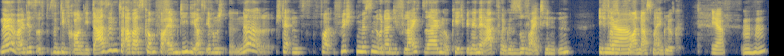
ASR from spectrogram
Ne, weil das sind die Frauen, die da sind, aber es kommen vor allem die, die aus ihren ne, Städten flüchten müssen oder die vielleicht sagen, okay, ich bin in der Erbfolge so weit hinten, ich versuche ja. woanders mein Glück. Ja. Mhm.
